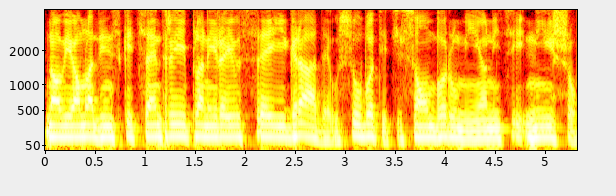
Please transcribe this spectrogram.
Novi omladinski centri planiraju se i grade u Subotici, Somboru, Mionici, Nišu,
